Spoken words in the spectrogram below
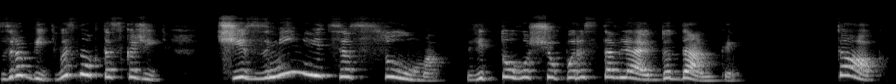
Зробіть висновок та скажіть, чи змінюється сума від того, що переставляють доданки? Так,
